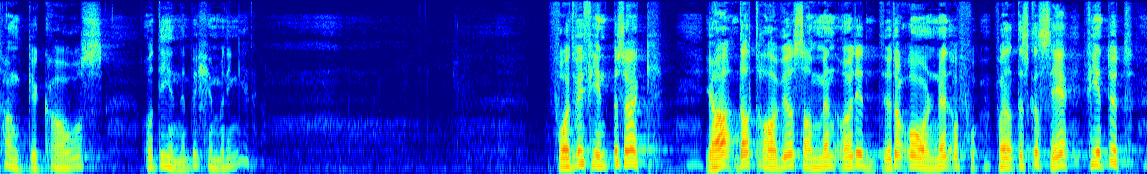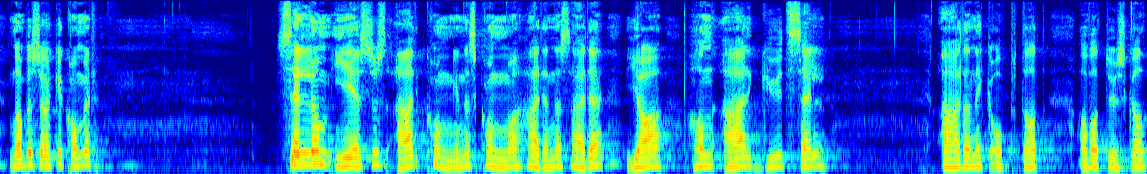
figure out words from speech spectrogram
tankekaos og dine bekymringer? Får vi fint besøk? Ja, da tar vi oss sammen og rydder og ordner for at det skal se fint ut når besøket kommer. Selv om Jesus er kongenes konge og herrenes herre, ja, han er Gud selv, er han ikke opptatt av at du skal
